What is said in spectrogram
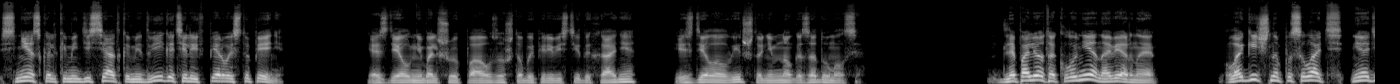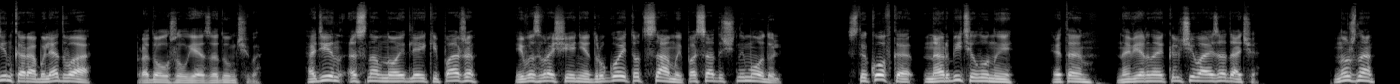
с несколькими десятками двигателей в первой ступени. Я сделал небольшую паузу, чтобы перевести дыхание, и сделал вид, что немного задумался. Для полета к Луне, наверное, логично посылать не один корабль, а два, продолжил я задумчиво. Один основной для экипажа и возвращение другой тот самый посадочный модуль. Стыковка на орбите Луны — это, наверное, ключевая задача. Нужно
